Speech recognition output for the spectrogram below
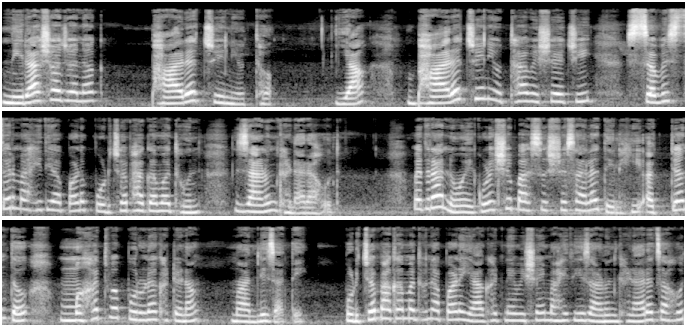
निराशाजनक भारत चीन युद्ध. या भारत चीन युद्धाविषयीची सविस्तर माहिती आपण पुढच्या भागामधून जाणून घेणार आहोत. मित्रांनो एकोणीसशे बासष्ट सालातील ही अत्यंत महत्त्वपूर्ण घटना मानली जाते. पुढच्या भागामधून आपण या घटनेविषयी माहिती जाणून घेणारच आहोत.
